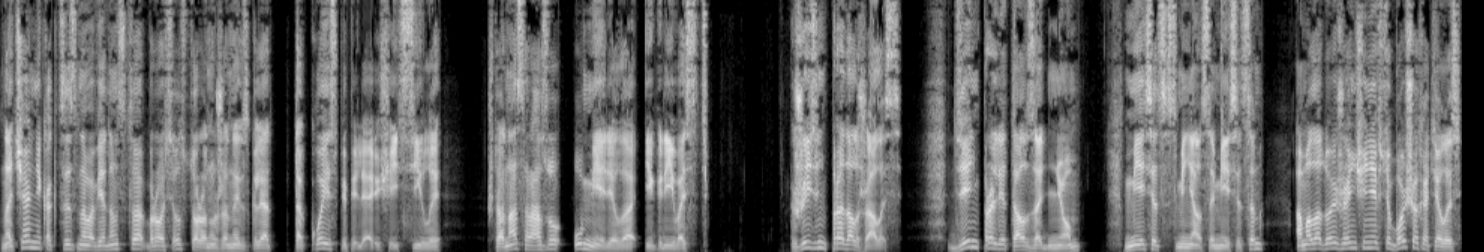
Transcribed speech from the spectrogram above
начальник акцизного ведомства бросил в сторону жены взгляд такой испепеляющей силы, что она сразу умерила игривость. Жизнь продолжалась. День пролетал за днем, месяц сменялся месяцем, а молодой женщине все больше хотелось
